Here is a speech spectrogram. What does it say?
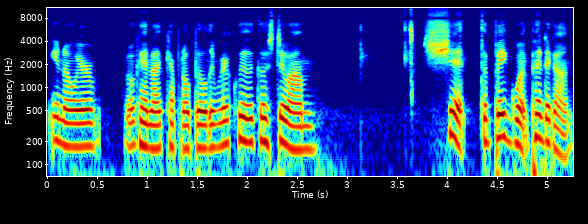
You know, we were okay, not Capitol building. We were really close to um, shit, the big one, Pentagon.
